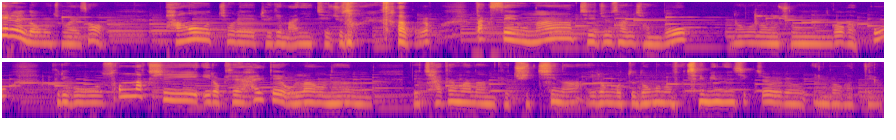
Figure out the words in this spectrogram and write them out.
회를 너무 좋아해서 방어철에 되게 많이 제주도를 가고요 딱새우나 제주산 전복 너무너무 좋은 것 같고 그리고 손낚시 이렇게 할 때 올라오는 자그마한 그 쥐치나 이런 것도 너무너무 재밌는 식재료인 것 같아요.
